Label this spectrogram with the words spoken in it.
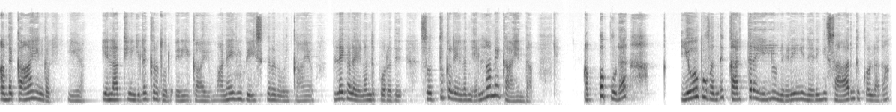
அந்த காயங்கள் எல்லாத்தையும் இழக்கிறது ஒரு பெரிய காயம். மனைவி பேசுகிறது ஒரு காயம். பிள்ளைகளை இழந்து போறது, சொத்துக்களை இழந்து எல்லாமே காயம்தான் அப்போ அப்ப கூட யோபு வந்து கர்த்தரை இன்னும் நெருங்கி, நெருங்கி சார்ந்து கொள்ளதான்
